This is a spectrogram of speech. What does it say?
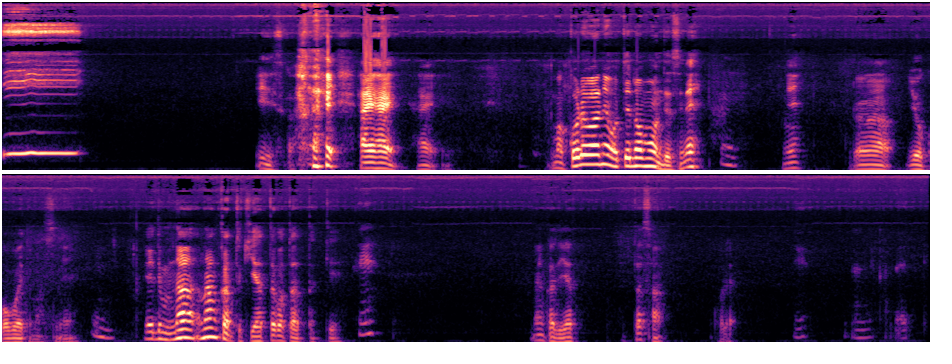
道。いいですか？はいはいはいはい。まあこれはね、お手のもんですね。うんね。これはよく覚えてますね。うん。え、でもな、なんかの時やったことあったっけ？え？なんかでやったさこれ。何かでって。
